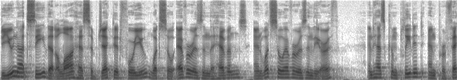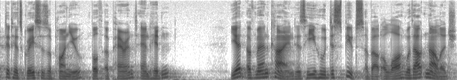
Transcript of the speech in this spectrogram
Do you not see that Allah has subjected for you whatsoever is in the heavens and whatsoever is in the earth, and has completed and perfected His graces upon you, both apparent and hidden? Yet of mankind is he who disputes about Allah without knowledge,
